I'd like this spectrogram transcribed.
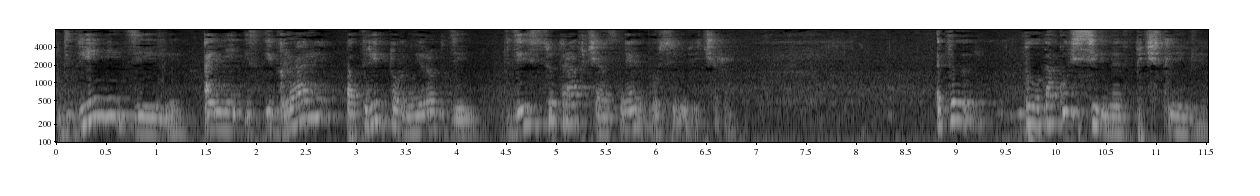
Две недели они играли по три турнира в день. В 10 утра, в час дня и в 8 вечера. Это было такое сильное впечатление,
